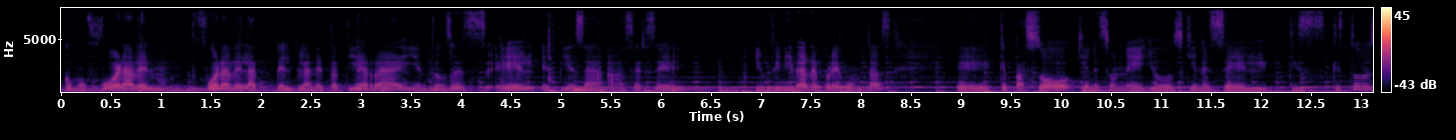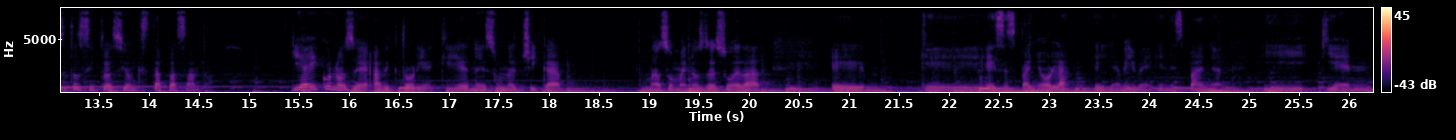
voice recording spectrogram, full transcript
como fuera del, fuera del planeta Tierra, y entonces él empieza a hacerse infinidad de preguntas. Eh, ¿Qué pasó? ¿Quiénes son ellos? ¿Quién es él? ¿Qué es, qué es toda esta situación que está pasando? Y ahí conoce a Victoria, quien es una chica más o menos de su edad, eh, que es española, ella vive en España, y quien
